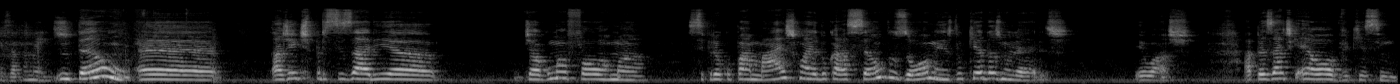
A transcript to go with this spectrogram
Exatamente. Então, é, a gente precisaria, de alguma forma, se preocupar mais com a educação dos homens do que das mulheres, eu acho. Apesar de que é óbvio que, assim,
